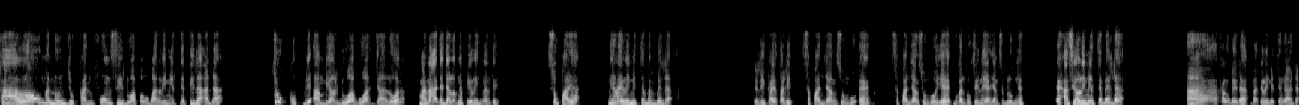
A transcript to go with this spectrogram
kalau menunjukkan fungsi dua peubah limitnya tidak ada, cukup diambil dua buah jalur, mana aja jalurnya pilih nanti, supaya nilai limitnya berbeda. Jadi kayak tadi, sepanjang sumbu X, sepanjang sumbu Y, bukan fungsi ini ya, yang sebelumnya, eh hasil limitnya beda. Ah, kalau beda berarti limitnya nggak ada.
